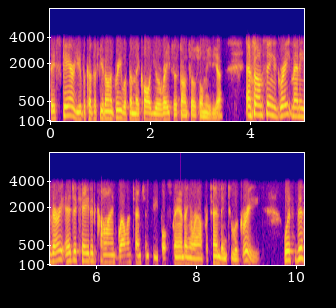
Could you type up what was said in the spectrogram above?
they scare you because if you don't agree with them, they call you a racist on social media. And so I'm seeing a great many very educated, kind, well intentioned people standing around pretending to agree with this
